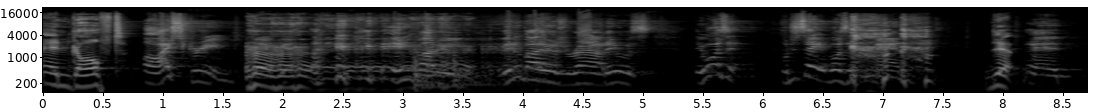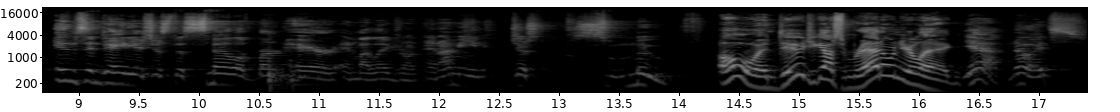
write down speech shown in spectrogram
engulfed. Oh, I screamed. anybody, if anybody was around, it was, it wasn't. We'll just say it wasn't man Yeah. and instantaneous. Just the smell of burnt hair and my legs run, and I mean just smooth. Oh, and dude, you got some red on your leg. Yeah, no, it's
